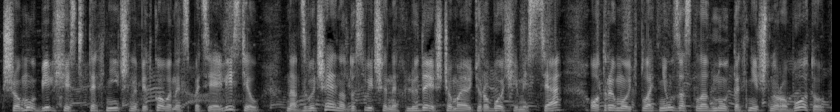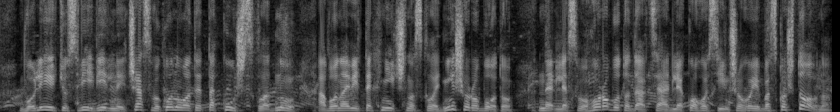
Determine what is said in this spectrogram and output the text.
Чому більшість технічно підкованих спеціалістів, надзвичайно досвідчених людей, що мають робочі місця, отримують платню за складну технічну роботу, воліють у свій вільний час виконувати таку ж складну або навіть технічно складнішу роботу не для свого роботодавця, а для когось іншого і безкоштовно.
